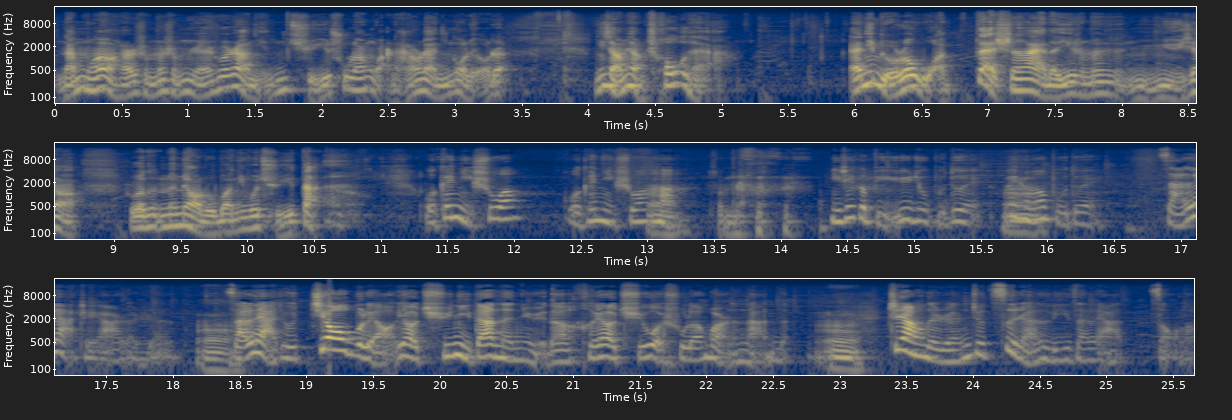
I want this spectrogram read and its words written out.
男朋友还是什么什么人，说让你取一输卵管拿出来，您给我留着，你想不想抽他呀？哎，你比如说我再深爱的一个什么女性，说他妈妙主播，你给我取一蛋，我跟你说，我跟你说嗯哈，，怎么着？你这个比喻就不对，为什么不对？咱俩这样的人，嗯咱俩就交不了要娶你蛋的女的和要娶我输卵管的男的，嗯这样的人就自然离咱俩走了。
